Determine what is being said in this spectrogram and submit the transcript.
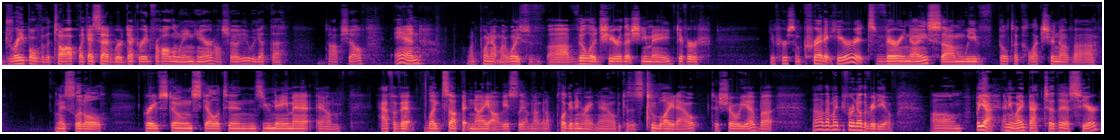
drape over the top. Like I said, we're decorated for Halloween here. I'll show you. We got the top shelf. And I want to point out my wife's uh, village here that she made. Give her give her some credit here. It's very nice. Um, we've built a collection of uh, nice little gravestones, skeletons, you name it. Um, half of it lights up at night. Obviously, I'm not going to plug it in right now because it's too light out to show you, but uh, that might be for another video. Um, but yeah, anyway, back to this here.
